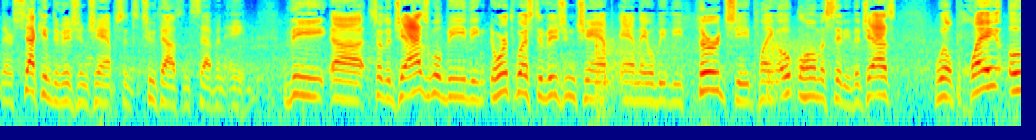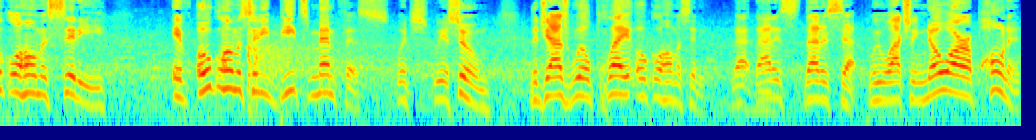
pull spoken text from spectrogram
their second division champ since 2007-8. The uh, so the Jazz will be the Northwest Division champ, and they will be the third seed playing Oklahoma City. The Jazz will play Oklahoma City if Oklahoma City beats Memphis, which we assume, the Jazz will play Oklahoma City. That that is that is set. We will actually know our opponent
